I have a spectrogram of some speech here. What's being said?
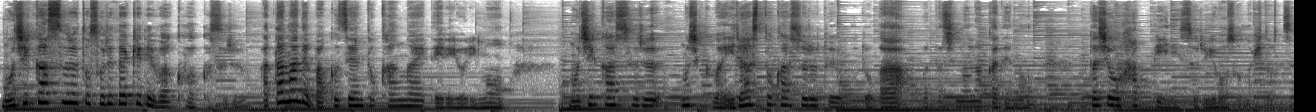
文字化するとそれだけでワクワクする。頭で漠然と考えているよりも文字化するもしくはイラスト化するということが私の中での私をハッピーにする要素の一つ。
